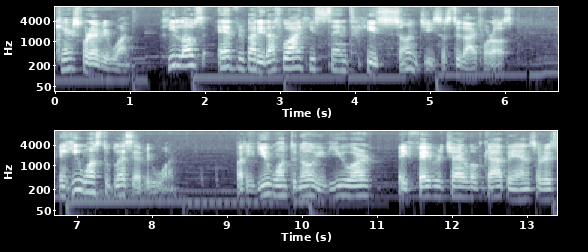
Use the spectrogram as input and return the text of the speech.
cares for everyone. He loves everybody. That's why He sent His Son Jesus to die for us. And He wants to bless everyone. But if you want to know if you are a favorite child of God, the answer is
